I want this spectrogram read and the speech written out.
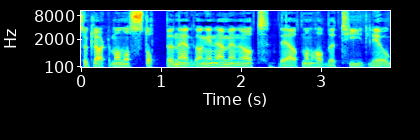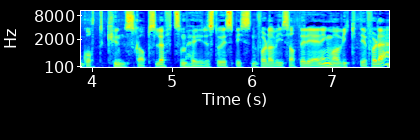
så klarte man å stoppe nedgangen. Jeg mener jo at det at man hadde tydelig og godt kunnskapsløft, som Høyre sto i spissen for da vi satt i regjering, var viktig for det.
